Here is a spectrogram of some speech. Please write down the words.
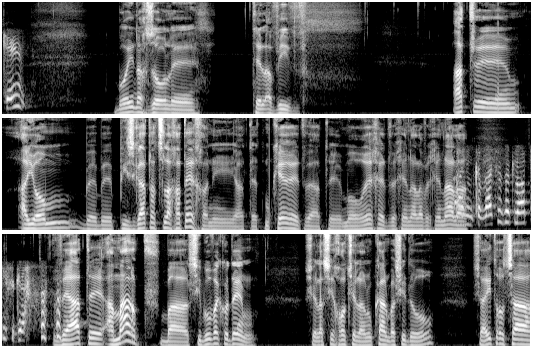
כן. בואי נחזור לתל אביב. את, אה, היום בפסגת הצלחתך. אני, את, את מוכרת ואת אה, מוערכת וכן הלאה וכן הלאה. אני מקווה שזאת לא הפסגה. ואת אה, אמרת בסיבוב הקודם של השיחות שלנו כאן בשידור, שהיית רוצה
